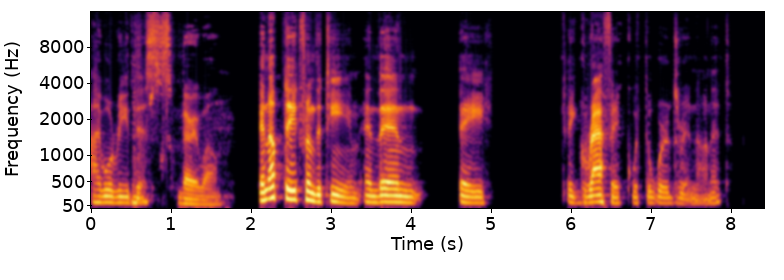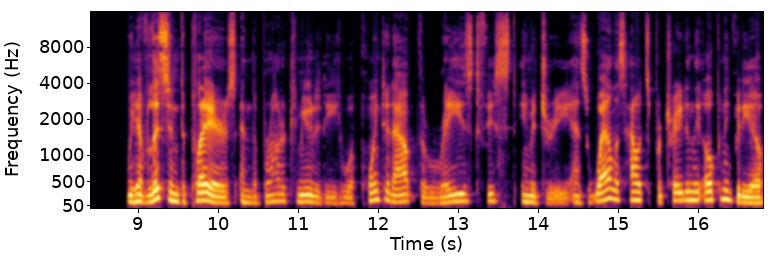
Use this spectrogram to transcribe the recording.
I will read this. very well. an update from the team and then a a graphic with the words written on it. We have listened to players and the broader community who have pointed out the raised fist imagery as well as how it's portrayed in the opening video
